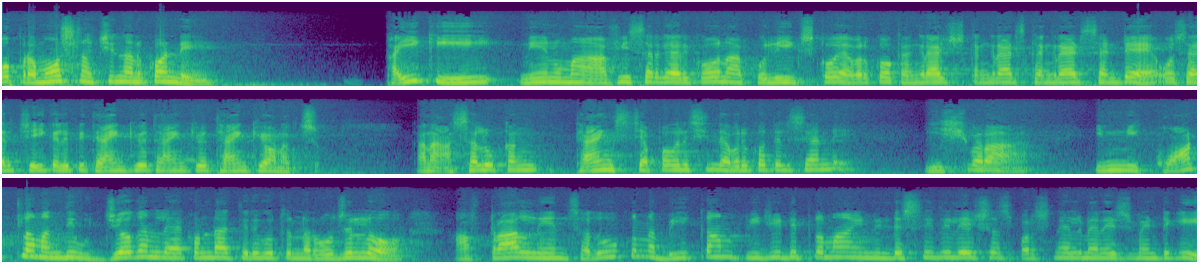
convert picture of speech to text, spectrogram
ఓ ప్రమోషన్ వచ్చింది అనుకోండి పైకి నేను మా ఆఫీసర్ గారికో నా కొలీగ్స్కో ఎవరికో కంగ్రాట్స్ కంగ్రాట్స్ కంగ్రాట్స్ అంటే ఓసారి చేయి కలిపి thank you thank you thank you అనొచ్చు. కానీ అసలు కం థ్యాంక్స్ చెప్పవలసింది ఎవరికో తెలుసా అండి? ఈశ్వర ఇన్ని కోట్ల మంది ఉద్యోగం లేకుండా తిరుగుతున్న రోజుల్లో ఆఫ్టర్ ఆల్ నేను చదువుకున్న BCom PG diploma in industry relations personal మేనేజ్మెంట్కి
